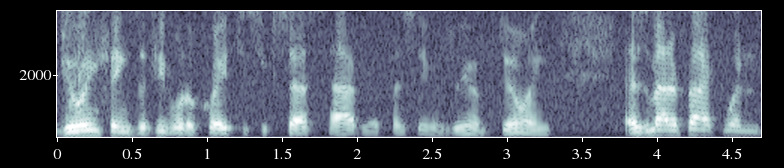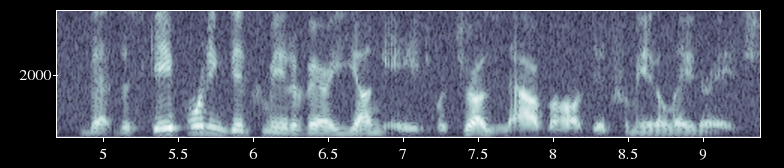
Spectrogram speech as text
doing things that people would equate to success, having essentially even dream of doing. As a matter of fact, when that the skateboarding did for me at a very young age, what drugs and alcohol did for me at a later age.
